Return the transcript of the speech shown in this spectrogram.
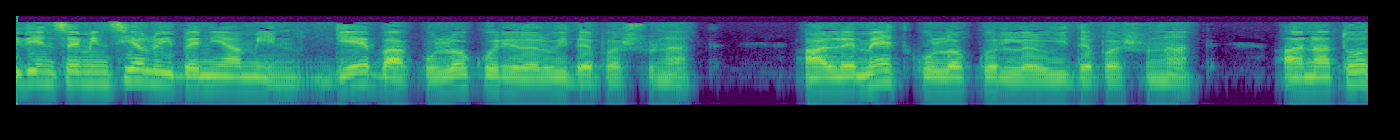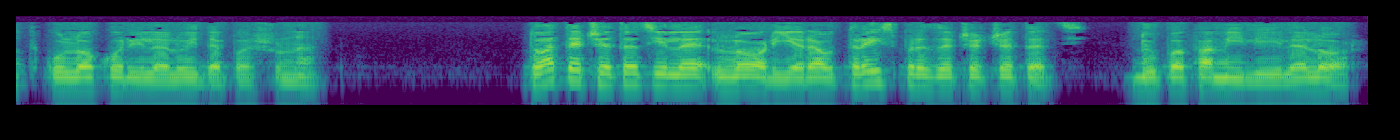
din seminția lui Beniamin, Geba cu locurile lui de pășunat. Alemet cu locurile lui de pășunat. Anatot cu locurile lui de pășunat. Toate cetățile lor erau 13 cetăți, după familiile lor.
